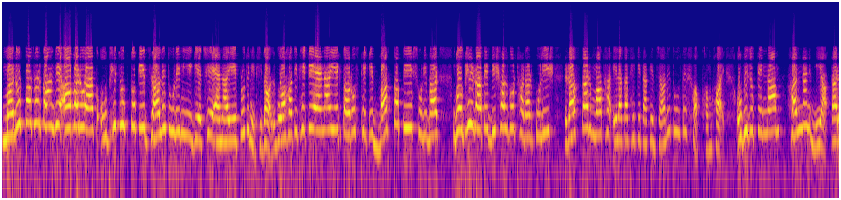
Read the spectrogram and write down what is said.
মানব পাচার কাণ্ডে আবারও এক অভিযুক্তকে জালে তুলে নিয়ে গিয়েছে এনআইএ প্রতিনিধি দল। গুয়াহাটি থেকে এনআইএ এর তরফ থেকে বার্তা পেয়ে শনিবার গভীর রাতে বিশালগড় থানার পুলিশ রাস্তার মাথা এলাকা থেকে তাকে জালে তুলতে সক্ষম হয়। অভিযুক্তের নাম হান্নান মিয়া। তার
